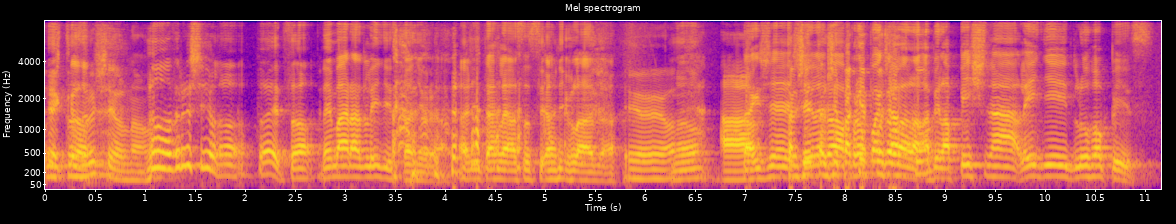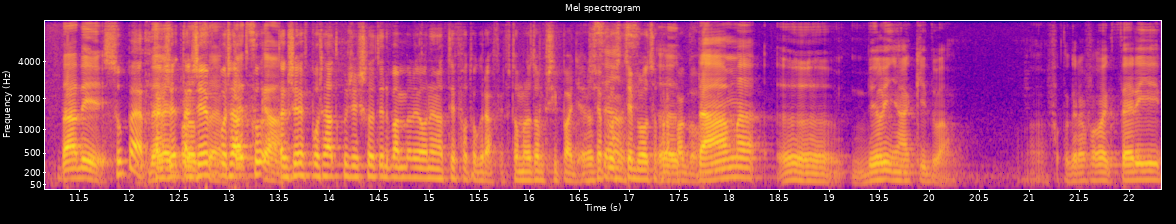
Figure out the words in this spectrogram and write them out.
Už jako, to zrušil, no. No, zrušil, no. To je co? Nemá rád lidi Staňura. Ani tahle asociální vláda. Jo, jo. No, a, takže, takže, takže propagovala a byla pišná lidi, dluhopis. Tady. Super, takže, takže, je v pořádku, takže je v pořádku, že šly ty 2 miliony na ty fotografie v tomhle případě. Prosím, že prostě bylo co propagovat. Tam uh, byly nějaký dva fotografové, který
